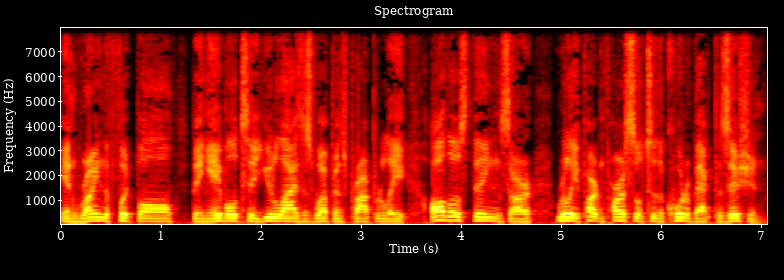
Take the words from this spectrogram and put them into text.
in running the football, being able to utilize his weapons properly, all those things are really part and parcel to the quarterback position.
